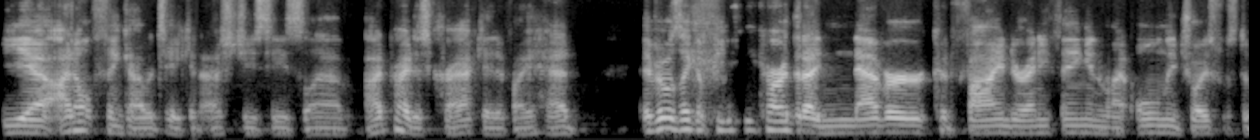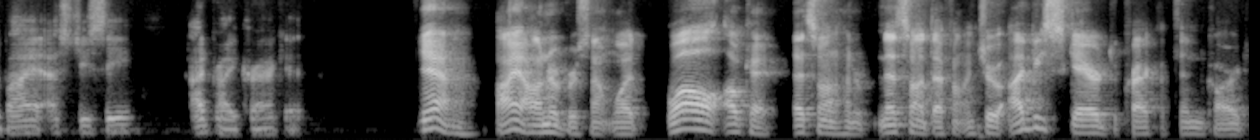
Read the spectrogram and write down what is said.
yeah, I don't think I would take an SGC slab. I'd probably just crack it if I had if it was like a PC card that I never could find or anything and my only choice was to buy a SGC, I'd probably crack it. Yeah, I 100% would. Well, okay, that's not 100. That's not definitely true. I'd be scared to crack a thin card,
